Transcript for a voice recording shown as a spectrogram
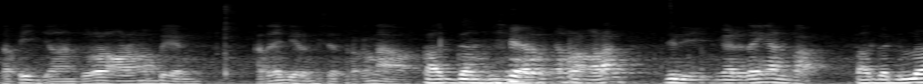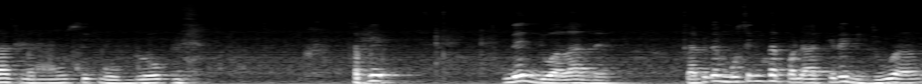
Tapi jangan suruh orang-orang ngeband, katanya biar bisa terkenal. kagak Biar orang-orang jadi nggak ada saingan pak. kagak jelas main musik goblok tapi dia jualan deh tapi kan musik ntar pada akhirnya dijual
